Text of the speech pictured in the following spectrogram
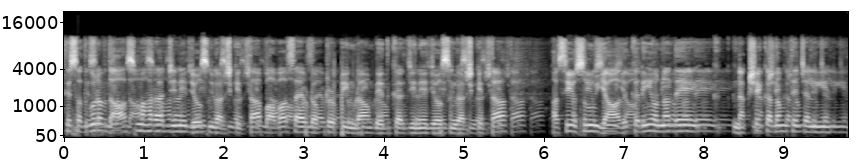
ਤੇ ਸਤਿਗੁਰੂ ਰਵਿਦਾਸ ਮਹਾਰਾਜ ਜੀ ਨੇ ਜੋ ਸੰਘਰਸ਼ ਕੀਤਾ ਬਾਬਾ ਸਾਹਿਬ ਡਾਕਟਰ ਭੀਮਰਾਵ ਅੰਬੇਦਕਰ ਜੀ ਨੇ ਜੋ ਸੰਘਰਸ਼ ਕੀਤਾ ਅਸੀਂ ਉਸ ਨੂੰ ਯਾਦ ਕਰੀ ਉਹਨਾਂ ਦੇ ਨਕਸ਼ੇ ਕਦਮ ਤੇ ਚੱਲੀਏ।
